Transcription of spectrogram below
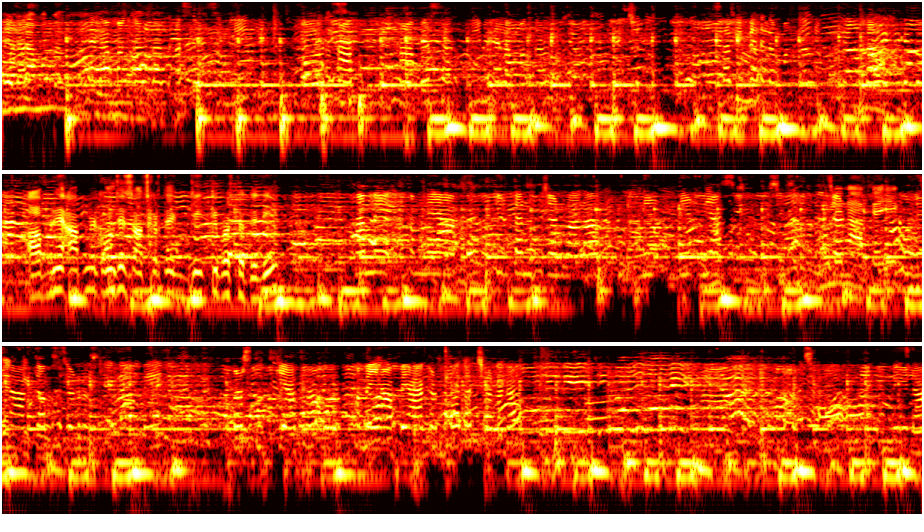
मेला मेला मंगल दल अशोक सिंह और यहाँ यहाँ पे सभी महिला मंगल सभी महिला मंगल आपने आपने कौन से सांस्कृतिक गीत की प्रस्तुति दी? हमें भोलेनाथ का भजन प्रस्तुत किया था और हमें यहाँ पे आकर बहुत अच्छा लगा। मेला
